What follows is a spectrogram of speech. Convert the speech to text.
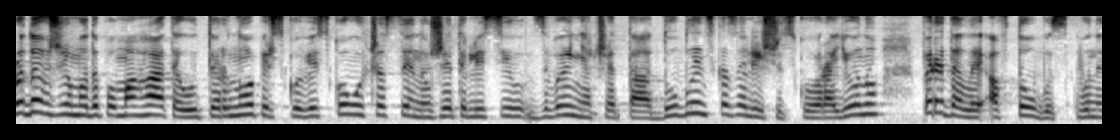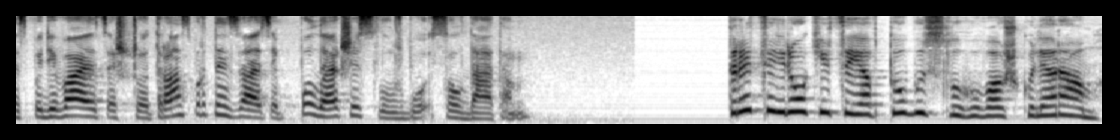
Продовжуємо допомагати у Тернопільську військову частину жителі сіл Дзвиняче та Дублинська Заліщицького району передали автобус. Вони сподіваються, що транспортний засіб полегшить службу солдатам. 30 років цей автобус слугував школярам,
